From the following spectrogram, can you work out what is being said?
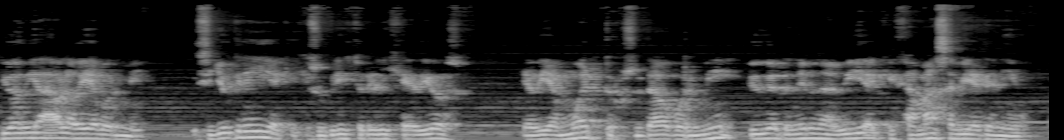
Dios había dado la vida por mí. Y si yo creía que Jesucristo era el Hijo de Dios que había muerto resultado por mí, yo iba a tener una vida que jamás había tenido.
